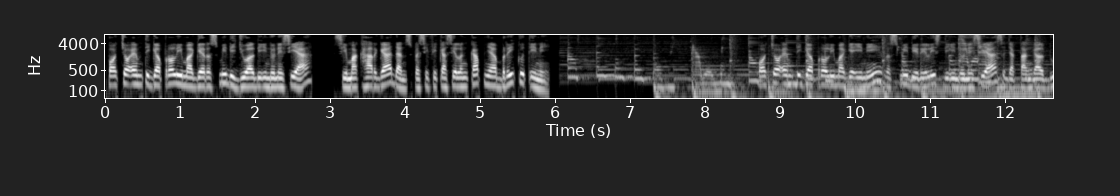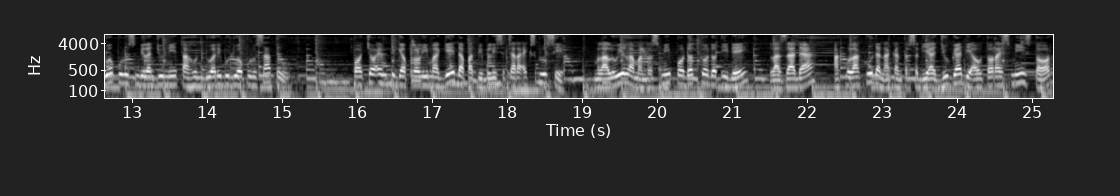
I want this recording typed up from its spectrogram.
Poco M3 Pro 5G resmi dijual di Indonesia. Simak harga dan spesifikasi lengkapnya berikut ini. Poco M3 Pro 5G ini resmi dirilis di Indonesia sejak tanggal 29 Juni tahun 2021. Poco M3 Pro 5G dapat dibeli secara eksklusif melalui laman resmi po.co.id, Lazada, Akulaku dan akan tersedia juga di Authorize Mi Store,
